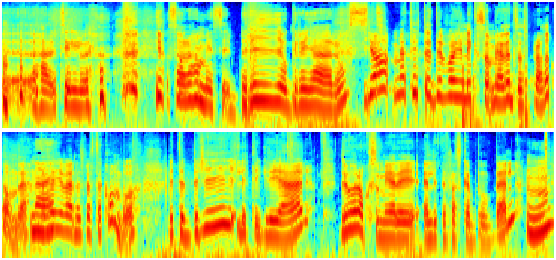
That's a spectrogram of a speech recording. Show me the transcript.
eh, här till... Sara har med sig brie och gruyèreost. Ja, men jag tyckte det var ju liksom, vi hade inte ens pratat om det. Nej. Det här är ju världens bästa kombo. Lite brie, lite gruyère. Du har också med dig en liten flaska bubbel. Mm.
